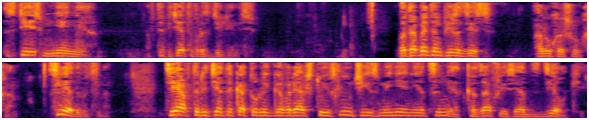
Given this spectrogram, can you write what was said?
Здесь мнения авторитетов разделились. Вот об этом пишет здесь Аруха Шулхан. Следовательно, те авторитеты, которые говорят, что и в случае изменения цены, отказавшиеся от сделки,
